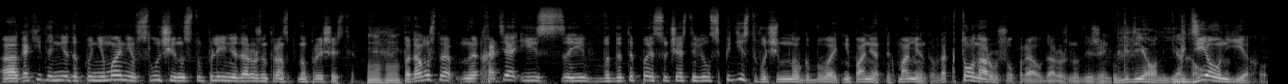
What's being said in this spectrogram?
а, какие-то недопонимания в случае наступления дорожно-транспортного происшествия. Мгм. Потому что, хотя и, с- и в ДТП с участием велосипедистов очень много бывает непонятных моментов. Да? Кто нарушил правила дорожного движения? Где он ехал? Где он ехал?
